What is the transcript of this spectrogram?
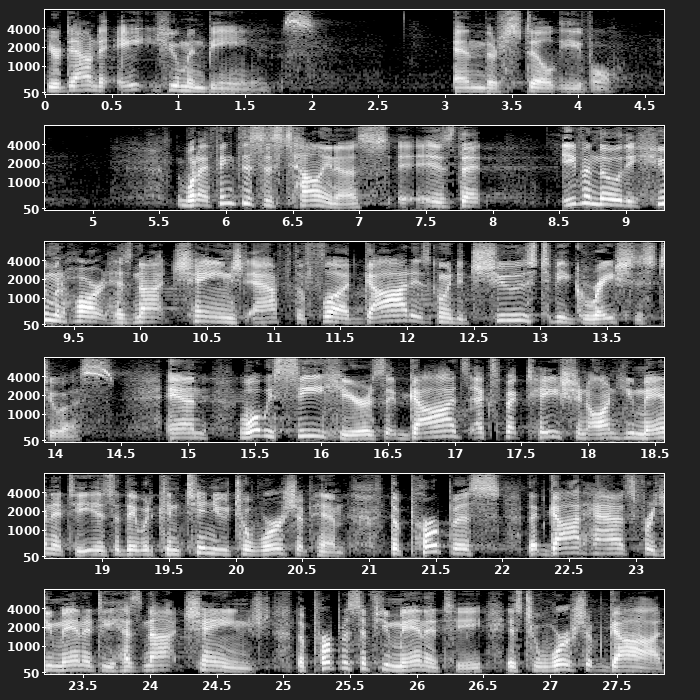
You're down to eight human beings, and they're still evil. What I think this is telling us is that even though the human heart has not changed after the flood, God is going to choose to be gracious to us. And what we see here is that God's expectation on humanity is that they would continue to worship Him. The purpose that God has for humanity has not changed. The purpose of humanity is to worship God.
